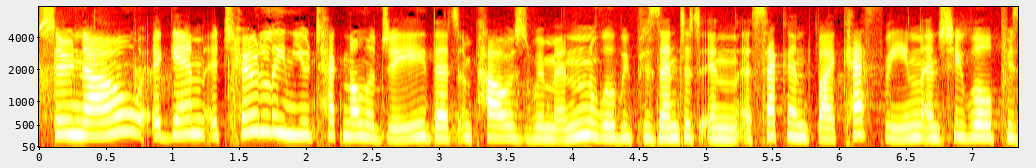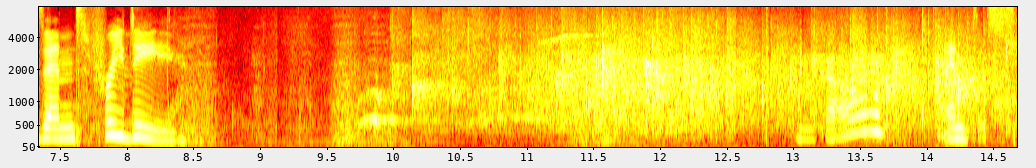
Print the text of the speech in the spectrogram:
So now, again, a totally new technology that empowers women will be presented in a second by Katherine, and she will present 3D. Go. And just,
